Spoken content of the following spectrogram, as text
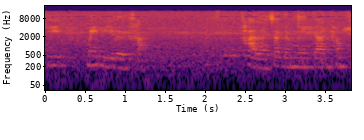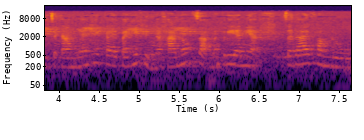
ที่ไม่ดีเลยค่ะค่ะหลังจากดำเนินการทำกิจกรรมแยกให้ไกลไปให้ถึงนะคะ นอกจากนักเรียนเนี่ย จะได้ความรู้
